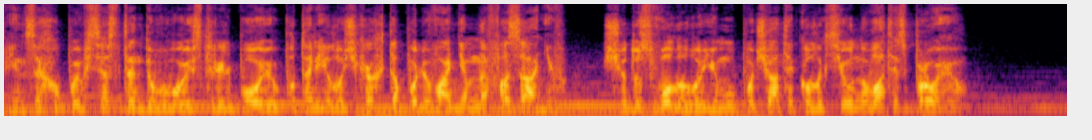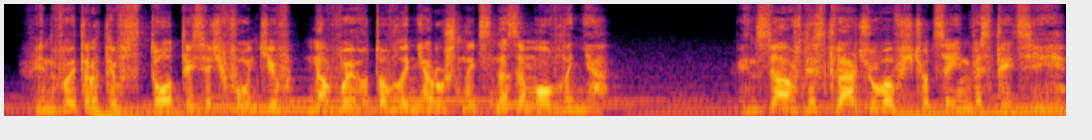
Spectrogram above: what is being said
Він захопився стендовою стрільбою по тарілочках та полюванням на фазанів, що дозволило йому почати колекціонувати зброю. Він витратив 100 тисяч фунтів на виготовлення рушниць на замовлення. Він завжди стверджував, що це інвестиції,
